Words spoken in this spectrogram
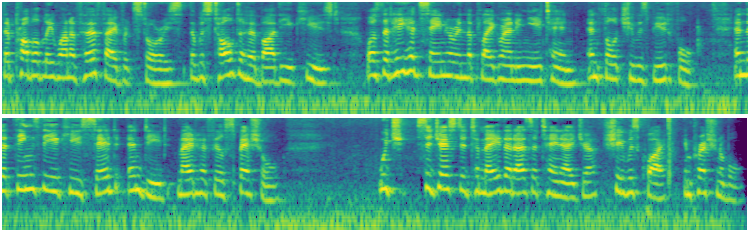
that probably one of her favourite stories that was told to her by the accused was that he had seen her in the playground in year 10 and thought she was beautiful, and that things the accused said and did made her feel special, which suggested to me that as a teenager she was quite impressionable.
